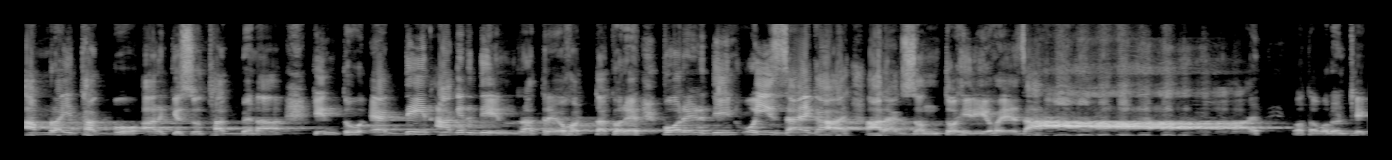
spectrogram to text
আমরাই থাকব, আর কিছু থাকবে না। কিন্তু একদিন আগের দিন রাত্রে হত্যা করে পরের দিন ওই জায়গায় আর একজন তহিরি হয়ে যায়। কথা বলেন ঠিক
